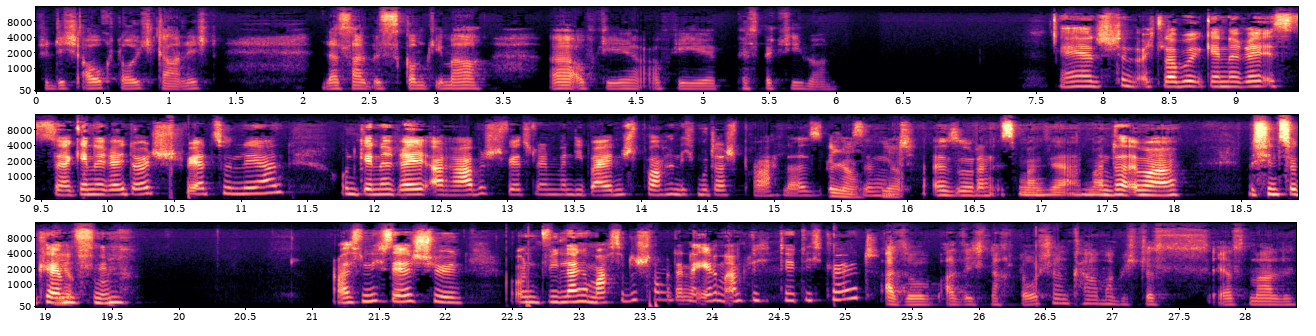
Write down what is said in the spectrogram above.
für dich auch Deutsch gar nicht. Deshalb es kommt immer äh, auf die, auf die Perspektive an. Ja, ja, das stimmt. Ich glaube, generell ist es ja generell Deutsch schwer zu lernen und generell Arabisch schwer zu lernen, wenn die beiden Sprachen nicht Muttersprachler Genau, sind. ja. Also dann ist man ja, hat man da immer ein bisschen zu kämpfen. Aber Das finde ich sehr schön. Und wie lange machst du das schon mit deiner ehrenamtlichen Tätigkeit? Also, als ich nach Deutschland kam, habe ich das erstmal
